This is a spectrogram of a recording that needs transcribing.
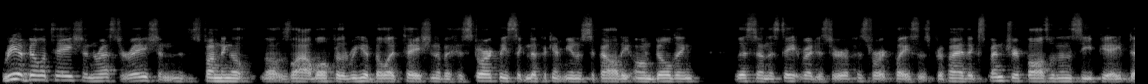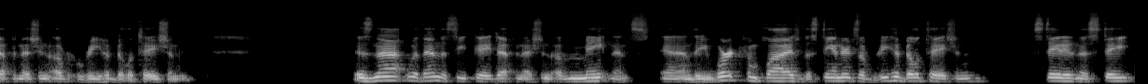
Rehabilitation restoration is funding that is liable for the rehabilitation of a historically significant municipality owned building listed on the state register of historic places, provided the expenditure falls within the CPA definition of rehabilitation. Is not within the CPA definition of maintenance, and the work complies with the standards of rehabilitation stated in the state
